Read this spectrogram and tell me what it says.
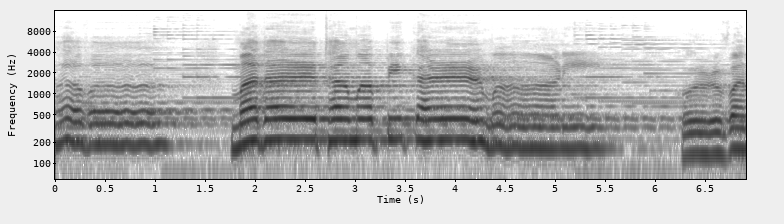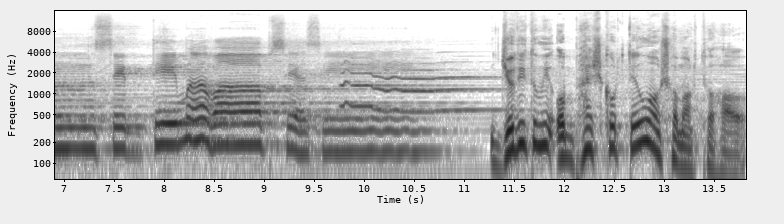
ভব মদর্থমপি কর্মাণি কুর্বন সিদ্ধিমবাপ্স্যসি যদি তুমি অভ্যাস করতেও অসমর্থ হও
